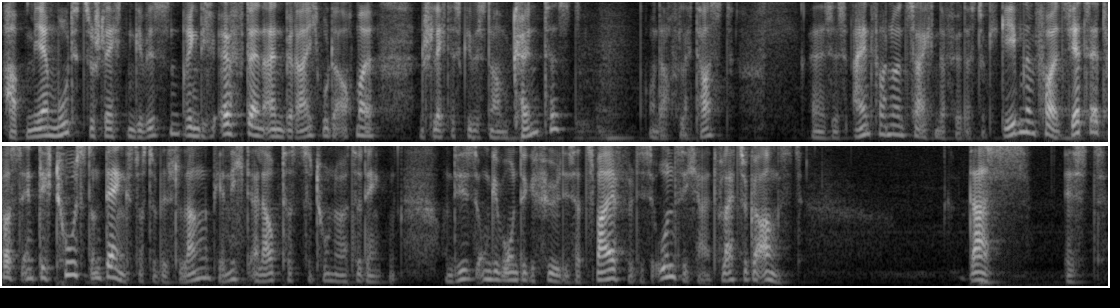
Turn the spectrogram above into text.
hab mehr Mut zu schlechten Gewissen, bring dich öfter in einen Bereich, wo du auch mal ein schlechtes Gewissen haben könntest und auch vielleicht hast. Denn es ist einfach nur ein Zeichen dafür, dass du gegebenenfalls jetzt etwas endlich tust und denkst, was du bislang dir nicht erlaubt hast zu tun oder zu denken. Und dieses ungewohnte Gefühl, dieser Zweifel, diese Unsicherheit, vielleicht sogar Angst, das ist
